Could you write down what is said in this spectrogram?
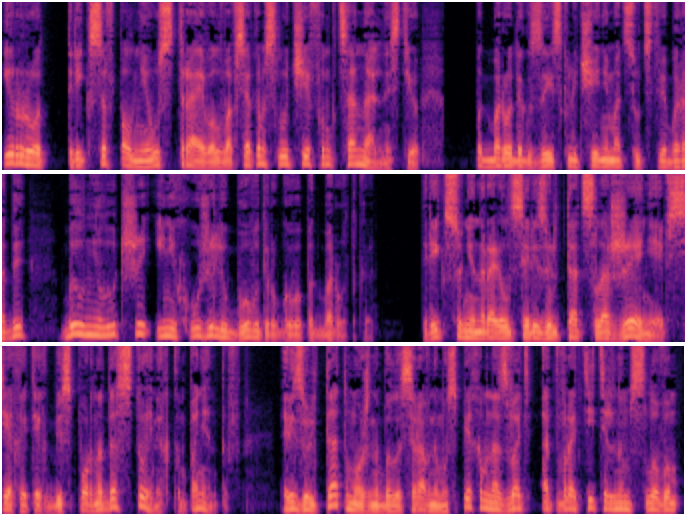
И рот Трикса вполне устраивал, во всяком случае, функциональностью. Подбородок, за исключением отсутствия бороды, был не лучше и не хуже любого другого подбородка. Триксу не нравился результат сложения всех этих бесспорно достойных компонентов — Результат можно было с равным успехом назвать отвратительным словом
